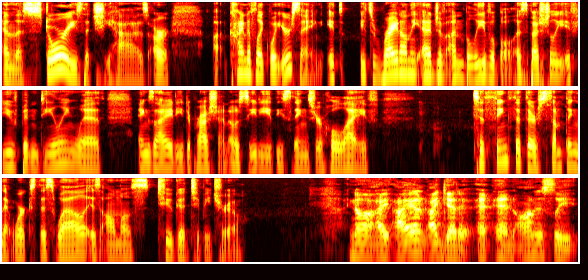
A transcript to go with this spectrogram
And the stories that she has are uh, kind of like what you're saying. It's it's right on the edge of unbelievable especially if you've been dealing with anxiety depression ocd these things your whole life to think that there's something that works this well is almost too good to be true no, I I I get it, and, and honestly,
